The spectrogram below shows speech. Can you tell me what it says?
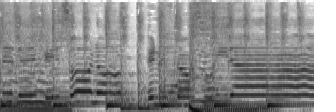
me dejes solo en esta oscuridad.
